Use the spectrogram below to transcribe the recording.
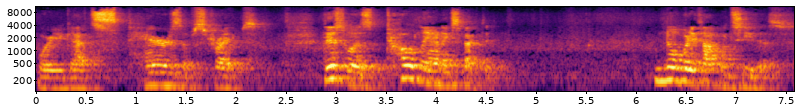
where you got pairs of stripes. This was totally unexpected. Nobody thought we'd see this.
